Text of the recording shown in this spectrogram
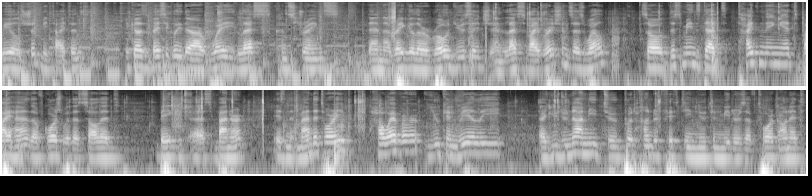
wheels should be tightened because basically there are way less constraints than a regular road usage and less vibrations as well. So this means that tightening it by hand, of course with a solid big uh, spanner, is mandatory However, you can really, uh, you do not need to put 115 newton meters of torque on it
